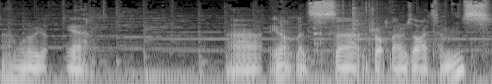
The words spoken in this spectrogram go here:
And what do we got here? Uh, you know, let's uh, drop those items.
